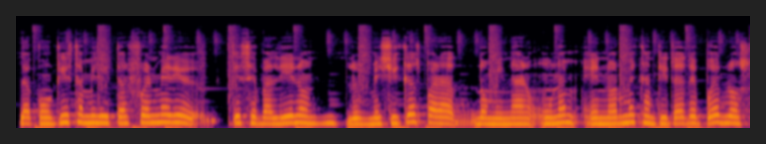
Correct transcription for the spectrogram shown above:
la conquista militar fue el medio que se valieron los mexicas para dominar una enorme cantidad de pueblos,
